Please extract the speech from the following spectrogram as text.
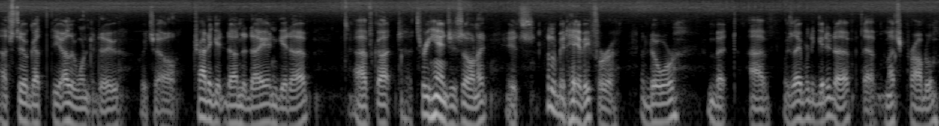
I've still got the other one to do, which I'll try to get done today and get up. I've got three hinges on it. It's a little bit heavy for a, a door, but I was able to get it up without much problem.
